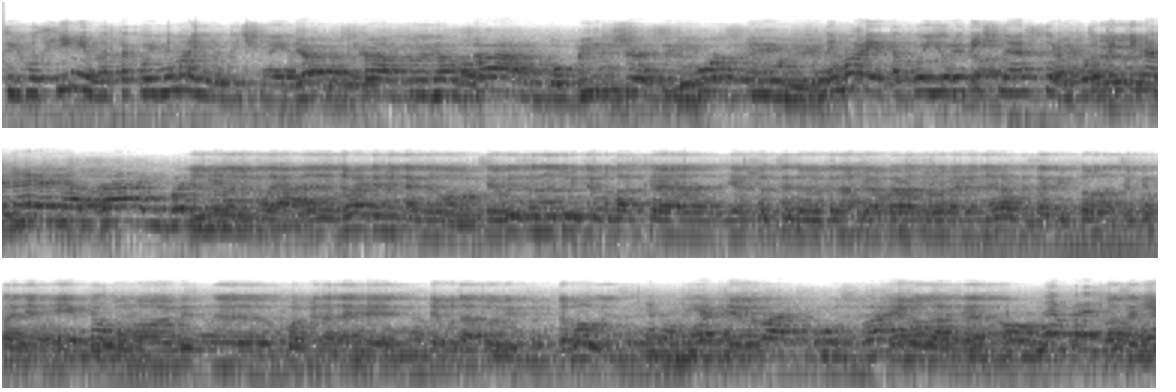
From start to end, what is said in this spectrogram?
сільхозхімії, у нас такої немає юридичної особи. Я розказую Назаренко, бивша сільгоспхімія. Немає такої юридичної особи. Хто такі Є Назаренко? Назаренко, Людмила Миколаївна, Назаренко. е, давайте ми так домовимося. Ви занотуйте, будь ласка, якщо це до виконавчого апарату районної ради, зафіксовано це питання і в письмовому від- е, формі надайте депутату відповідь. Домовилися? Ні, Ще- сплать, у, сплать. Будь ласка, Ми вам перезвонимо. Я вам Миколаївич,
